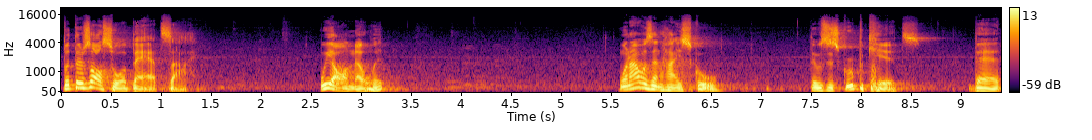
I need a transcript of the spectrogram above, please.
But there's also a bad side. We all know it. When I was in high school, there was this group of kids that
